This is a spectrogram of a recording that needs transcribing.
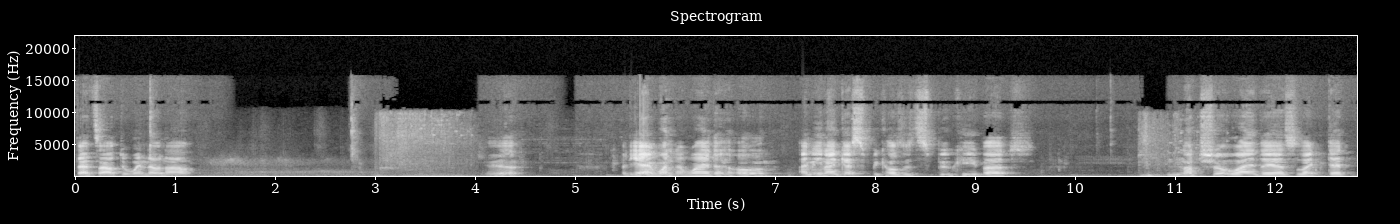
that's out the window now. Yeah. But yeah, I wonder why the hell... I mean, I guess because it's spooky, but... Not sure why there's like dead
